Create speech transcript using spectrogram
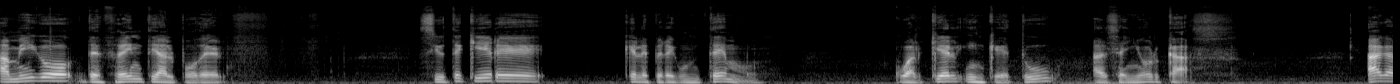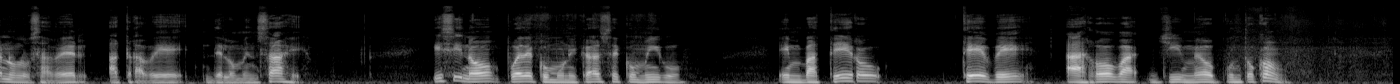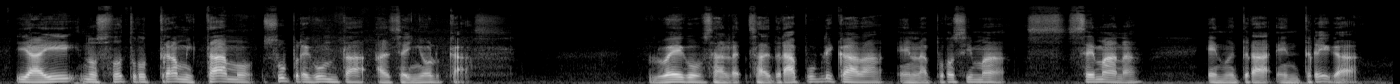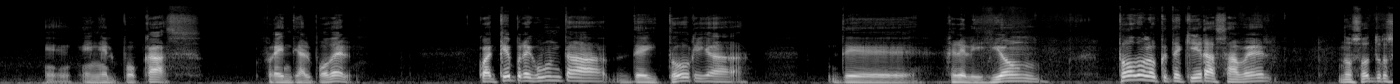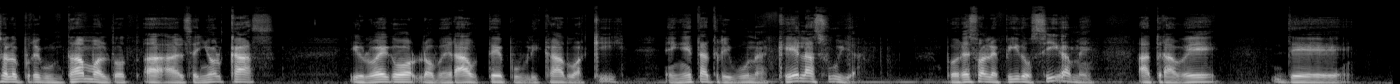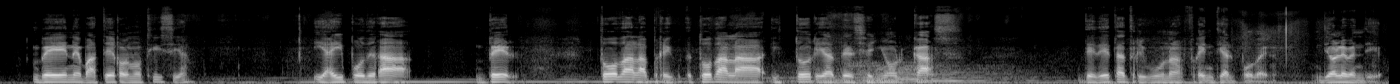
Amigo de Frente al Poder, si usted quiere que le preguntemos cualquier inquietud al señor Cas, háganoslo saber a través de los mensajes. Y si no, puede comunicarse conmigo en baterotv.gmail.com y ahí nosotros tramitamos su pregunta al señor Cas. Luego saldrá publicada en la próxima semana en nuestra entrega en, el podcast frente al poder. Cualquier pregunta de historia, de religión, todo lo que usted quiera saber, nosotros se lo preguntamos al, señor Cass y luego lo verá usted publicado aquí, en esta tribuna, que es la suya. Por eso le pido, sígame a través de BN Batero Noticias y ahí podrá ver toda la, toda la historia del señor Cass desde esta tribuna frente al poder. Dios le bendiga.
